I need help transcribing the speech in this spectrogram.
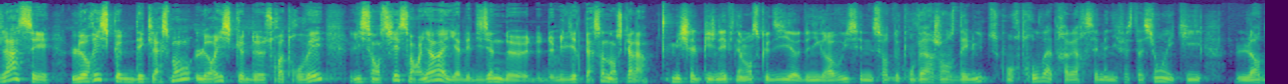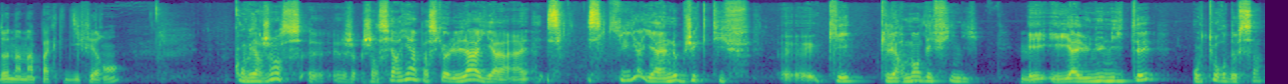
là, c'est le risque de déclassement, le risque de se retrouver licencié sans rien. Et il y a des dizaines de, milliers de personnes dans ce cas-là. Michel Pigenet, finalement, ce que dit euh, Denis Gravouille, c'est une sorte de convergence des luttes qu'on retrouve à travers ces manifestations et qui leur donne un impact différent. Convergence, euh, j'en sais rien parce que là, il y a ce qu'il y a, il y a un objectif qui est clairement défini hmm. et il y a une unité autour de ça.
